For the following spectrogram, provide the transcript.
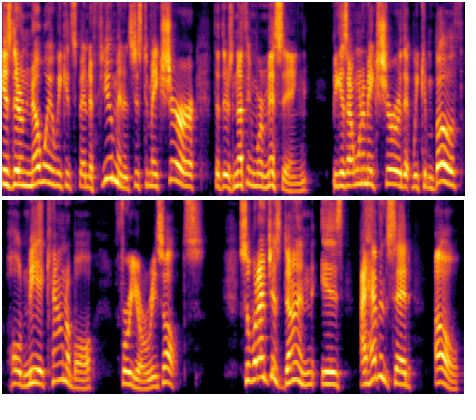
Is there no way we could spend a few minutes just to make sure that there's nothing we're missing because I want to make sure that we can both hold me accountable for your results. So, what I've just done is I haven't said, oh,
